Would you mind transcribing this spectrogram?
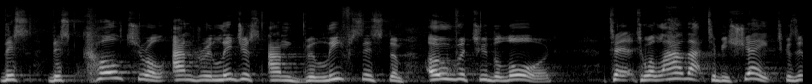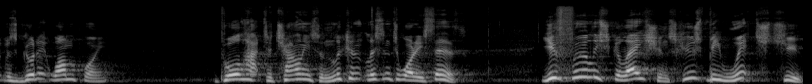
this, this cultural and religious and belief system over to the Lord, to, to allow that to be shaped, because it was good at one point, Paul had to challenge them. Look listen to what he says. You foolish Galatians, who's bewitched you?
